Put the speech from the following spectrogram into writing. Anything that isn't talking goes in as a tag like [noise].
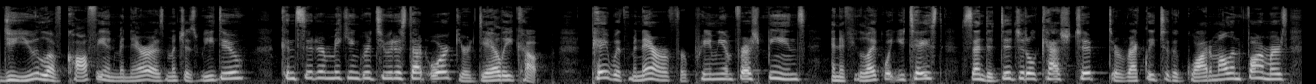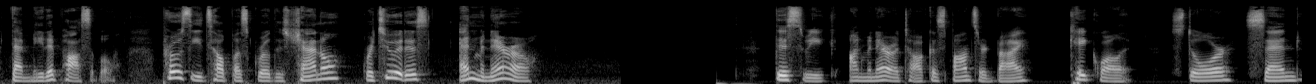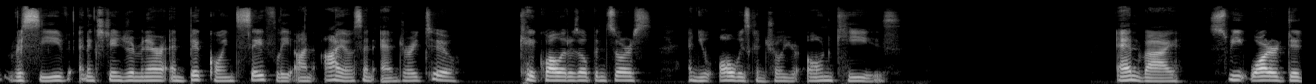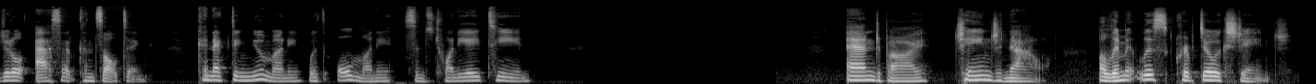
Do you love coffee and Monero as much as we do? Consider making gratuitas.org your daily cup. Pay with Monero for premium fresh beans, and if you like what you taste, send a digital cash tip directly to the Guatemalan farmers that made it possible. Proceeds help us grow this channel, Gratuitas, and Monero. This week on Monero Talk is sponsored by Cake Wallet. Store, send, receive, and exchange your Monero and Bitcoin safely on iOS and Android too. Cake Wallet is open source, and you always control your own keys. And by Sweetwater Digital Asset Consulting, connecting new money with old money since 2018. And by Change Now, a limitless crypto exchange.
